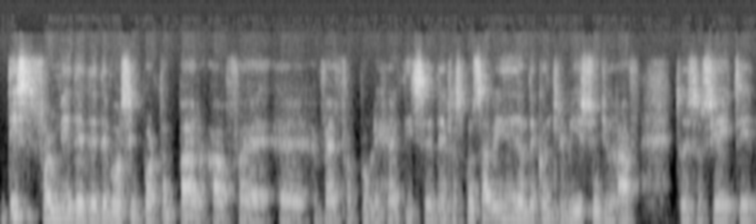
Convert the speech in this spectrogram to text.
this is for me the, the, the, most important part of vet for public health. It's the responsibility and the contribution you have to the society.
